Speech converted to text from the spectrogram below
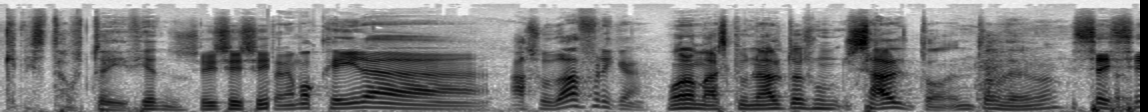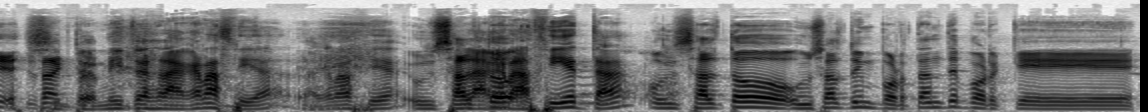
¿Qué me está usted diciendo? Sí, sí, sí. Tenemos que ir a, a Sudáfrica. Bueno, más que un alto es un salto, entonces, ¿no? Sí, sí, Si exacto. permites la gracia, la gracia, Un salto- la gracieta. Un salto, un salto importante porque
